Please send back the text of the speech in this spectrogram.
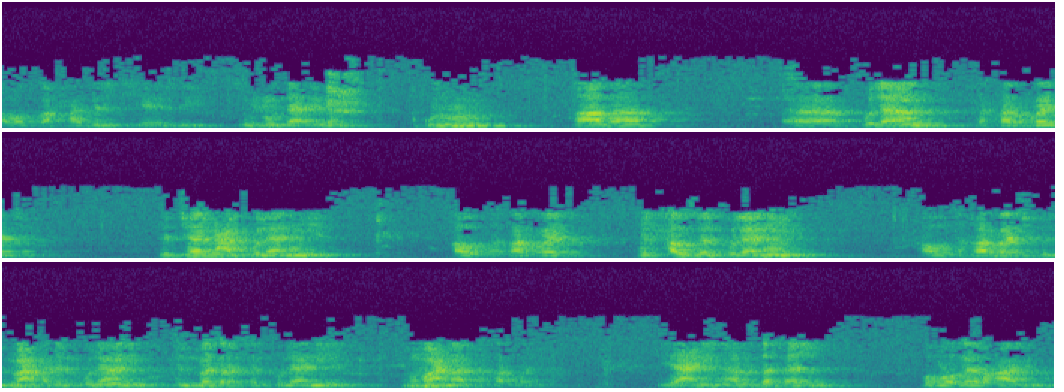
أوضح هذا الشيء الذي يسمعون دائما يقولون هذا آه فلان تخرج في الجامعة الفلانية أو تخرج في الحوزة الفلانية أو تخرج في المعهد الفلاني في المدرسة الفلانية شو معنى تخرج؟ يعني هذا دخل وهو غير عالم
